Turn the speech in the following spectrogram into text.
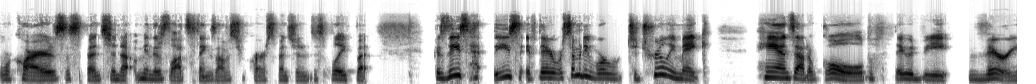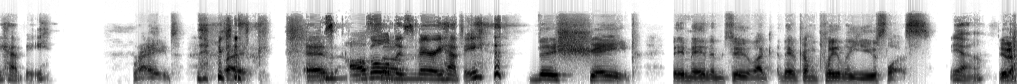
requires suspension i mean there's lots of things obviously require suspension of disbelief but because these these if there were somebody were to truly make hands out of gold they would be very heavy. Right because and also gold is very heavy. the shape they made them to like they're completely useless. Yeah. You know?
